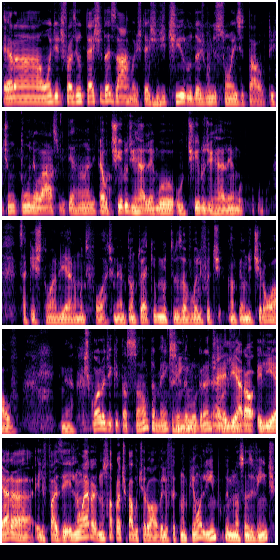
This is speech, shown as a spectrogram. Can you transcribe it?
era onde eles faziam o teste das armas, teste de tiro das munições e tal. Tinha um túnel lá, subterrâneo e É, tal. o tiro de Realengo, o tiro de Realengo, essa questão ali era muito forte, né? Tanto é que o meu trisavô ele foi campeão de tiro ao alvo, né? Escola de equitação também, que Sim. revelou grandes É, ele era, ele era, ele fazia, ele não era, ele não só praticava o tiro alvo, ele foi campeão olímpico em 1920,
